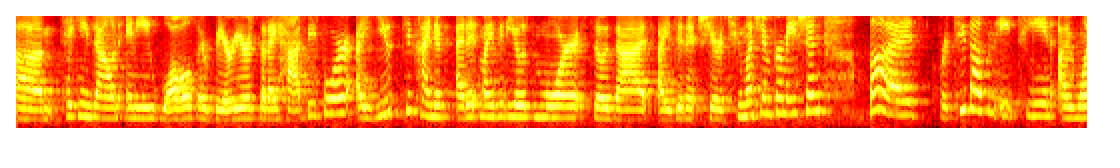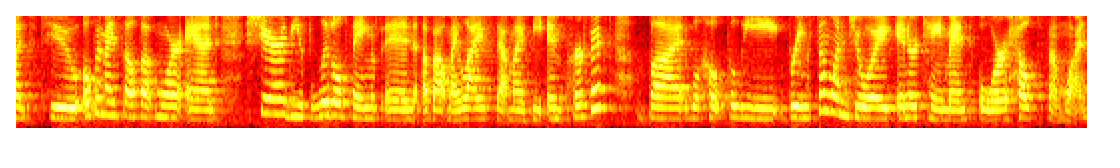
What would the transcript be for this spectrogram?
um, taking down any walls or barriers that I had before. I used to kind of edit my videos more so that I didn't share too much information, but for 2018, I want to open myself up more and share these little things in about my life that might be imperfect, but will hopefully bring someone joy, entertainment, or help someone.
